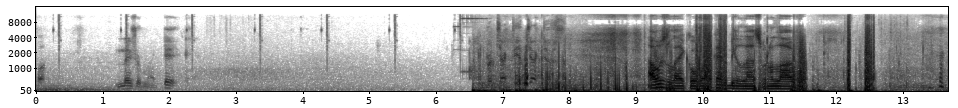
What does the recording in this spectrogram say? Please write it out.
fuck? Measure my dick. Protect the objectives. I was like, oh, I gotta be the last one alive.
